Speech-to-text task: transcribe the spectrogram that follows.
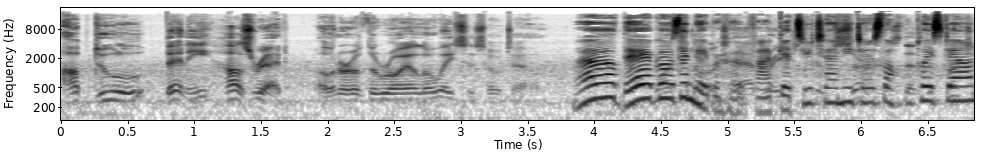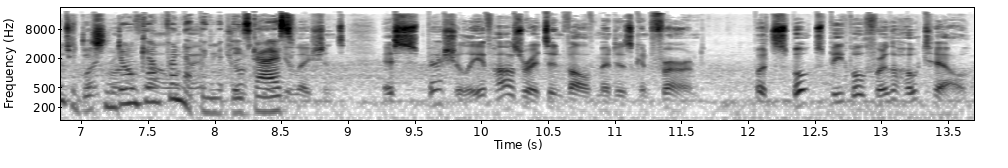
Abdul Beni Hazred, owner of the Royal Oasis Hotel. Well, there goes the neighborhood. Five gets you ten, he tears the whole place down. Tradition don't count for nothing with these guys. especially if Hazred's involvement is confirmed. But spokespeople for the hotel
